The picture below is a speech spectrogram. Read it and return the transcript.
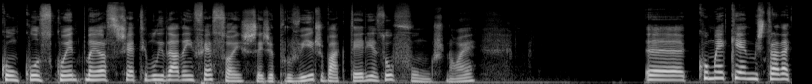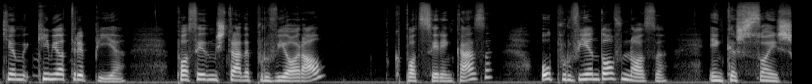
com consequente maior suscetibilidade a infecções, seja por vírus, bactérias ou fungos, não é? Uh, como é que é administrada a quimioterapia? Pode ser administrada por via oral, que pode ser em casa, ou por via endovenosa, em que as sessões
